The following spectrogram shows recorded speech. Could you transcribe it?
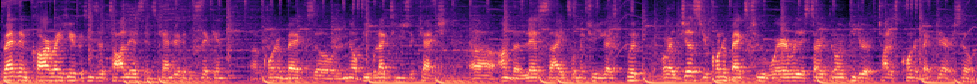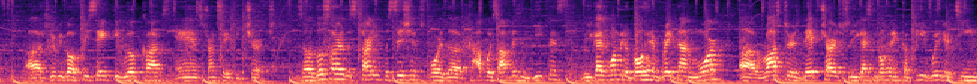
Brandon Carr right here because he's the tallest, and Scandrick at the second uh, cornerback. So you know people like to use the catch uh, on the left side. So make sure you guys put or adjust your cornerbacks to wherever they start throwing Peter Charlie's cornerback there. So uh, here we go: free safety Wilcox and strong safety Church. So those are the starting positions for the Cowboys offense and defense. If you guys want me to go ahead and break down more uh, rosters, depth charts, so you guys can go ahead and compete with your team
